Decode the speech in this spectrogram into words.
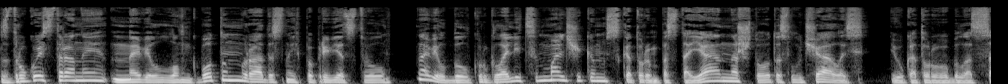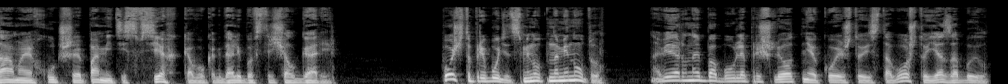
С другой стороны, Невил Лонгботтом радостно их поприветствовал. Невил был круглолицым мальчиком, с которым постоянно что-то случалось, и у которого была самая худшая память из всех, кого когда-либо встречал Гарри. «Почта прибудет с минуты на минуту. Наверное, бабуля пришлет мне кое-что из того, что я забыл».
